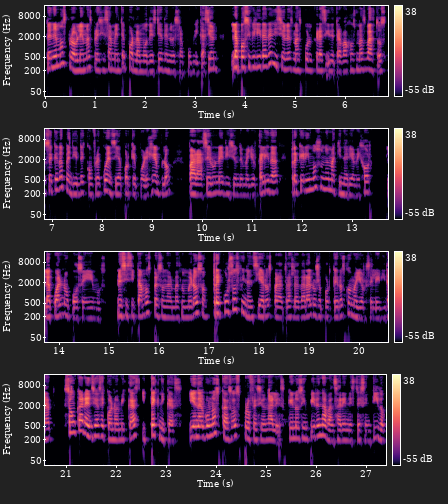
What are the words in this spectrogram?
Tenemos problemas precisamente por la modestia de nuestra publicación. La posibilidad de ediciones más pulcras y de trabajos más vastos se queda pendiente con frecuencia porque, por ejemplo, para hacer una edición de mayor calidad requerimos una maquinaria mejor, la cual no poseemos. Necesitamos personal más numeroso, recursos financieros para trasladar a los reporteros con mayor celeridad. Son carencias económicas y técnicas, y en algunos casos profesionales, que nos impiden avanzar en este sentido.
